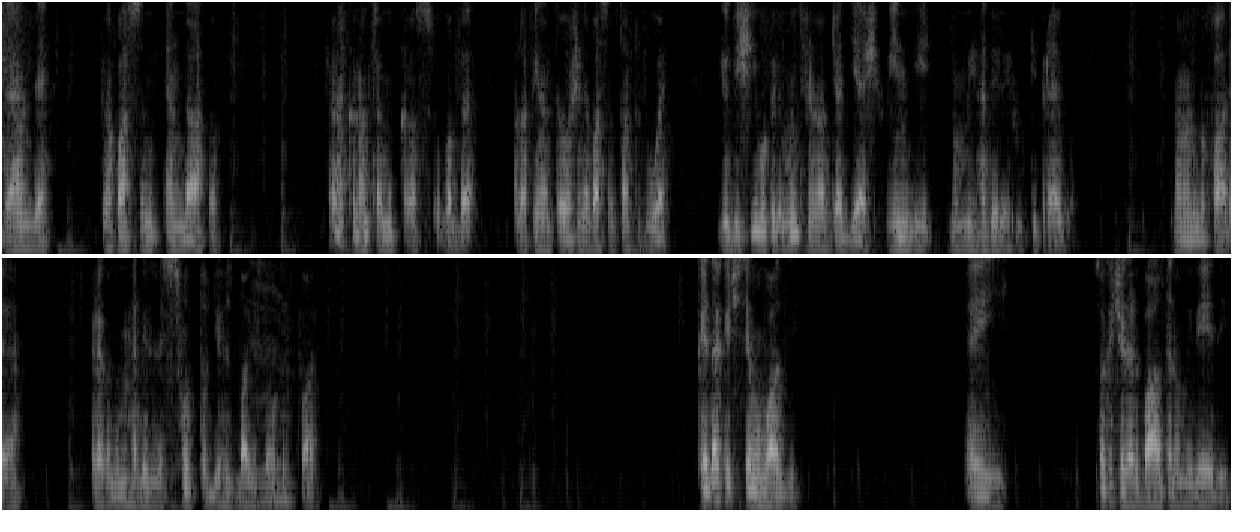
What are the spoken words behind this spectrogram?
Grande. Il primo passo è andato. C'è anche un'altra mucca lassù, vabbè. Alla fine ce ne basta soltanto due. Io di cibo per il momento ce ne ho già 10, quindi non mi cadere tutti, prego. No, non lo fare, eh. Prego, non mi cadere sotto, Dio che sbaglio stavo per fare. Ok, dai che ci siamo quasi. Ehi. So che c'è l'erba alta, non mi vedi.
